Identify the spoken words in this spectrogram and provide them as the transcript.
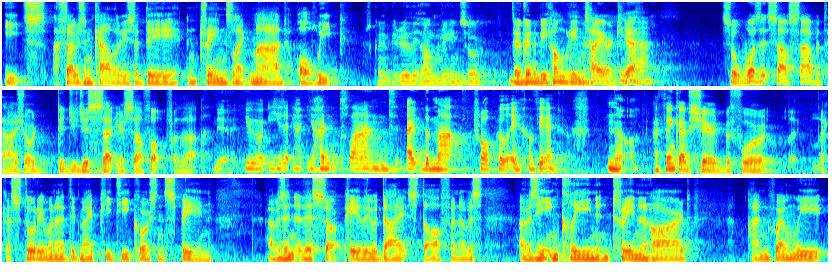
eats a thousand calories a day and trains like mad all week, It's going to be really hungry and sore. They're going to be hungry and tired. yeah. Yeah. So was it self sabotage, or did you just set yourself up for that? Yeah. You, you, you hadn't planned out the map properly, have you? No. I think I've shared before, like, like a story when I did my PT course in Spain. I was into this sort of paleo diet stuff, and I was I was eating clean and training hard. And when we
